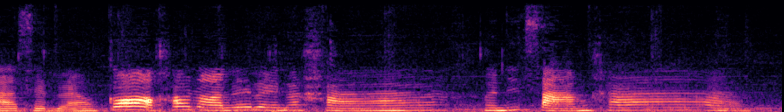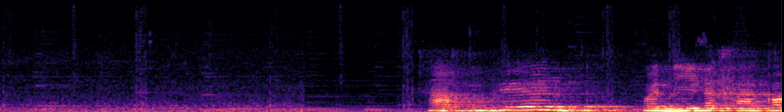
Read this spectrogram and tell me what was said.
ทาเสร็จแล้วก็เข้านอนได้เลยนะคะ วันที่สามค่ะ ค่ะเพื่อนๆวันนี้นะคะก็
